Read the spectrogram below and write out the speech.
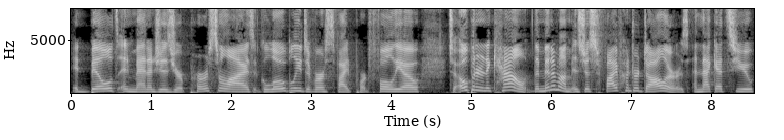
It builds and manages your personalized, globally diversified portfolio. To open an account, the minimum is just $500 and that gets you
